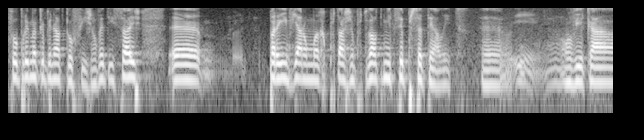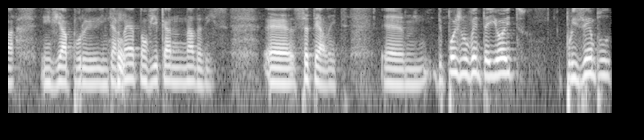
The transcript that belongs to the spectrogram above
foi o primeiro campeonato que eu fiz. 96, eh, para enviar uma reportagem em Portugal tinha que ser por satélite. E não havia cá enviar por internet, não havia cá nada disso. Eh, satélite. Eh, depois, 98, por exemplo,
